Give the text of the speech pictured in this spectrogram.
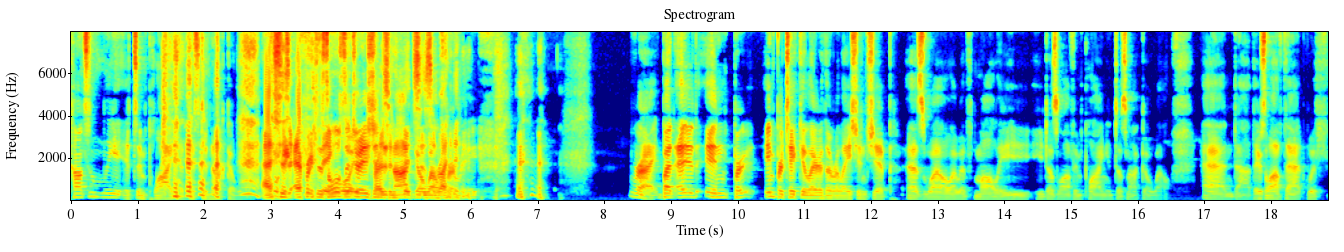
constantly it's implied that this did not go well. As is everything. This whole situation did not go well for me. Right, but in in particular, the relationship as well with Molly, he he does a lot of implying it does not go well, and uh, there's a lot of that with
